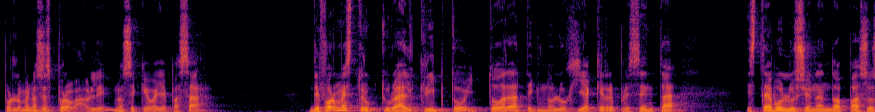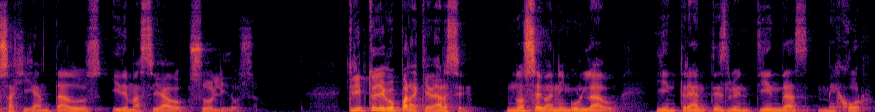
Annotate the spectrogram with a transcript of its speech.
por lo menos es probable, no sé qué vaya a pasar, de forma estructural cripto y toda la tecnología que representa está evolucionando a pasos agigantados y demasiado sólidos. Cripto llegó para quedarse, no se va a ningún lado y entre antes lo entiendas mejor.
